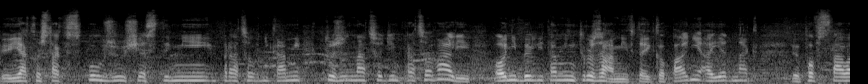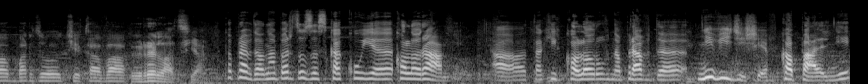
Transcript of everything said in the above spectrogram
jakoś tak współżył się z tymi pracownikami, którzy na co dzień pracowali. Oni byli tam intruzami w tej kopalni, a jednak powstała bardzo ciekawa relacja. To prawda, ona bardzo zaskakuje kolorami A takich kolorów naprawdę nie widzi się w kopalni,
